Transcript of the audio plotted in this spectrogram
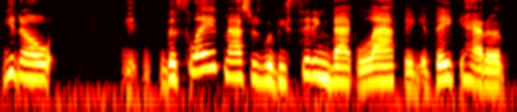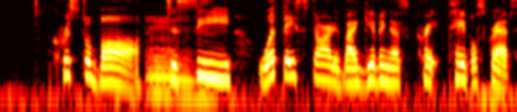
you know, the slave masters would be sitting back laughing if they had a crystal ball to Mm. see what they started by giving us cra- table scraps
